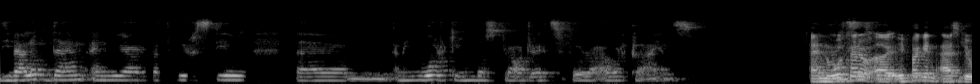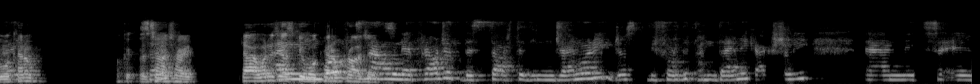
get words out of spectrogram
develop them and we are, but we're still um, I mean, working those projects for our clients. And what kind of, uh, if I can ask you, what kind of, okay, sorry, sorry. sorry. Yeah, I wanted to ask I'm you what kind of projects. now in a project that started in January, just before the pandemic, actually, and it's a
